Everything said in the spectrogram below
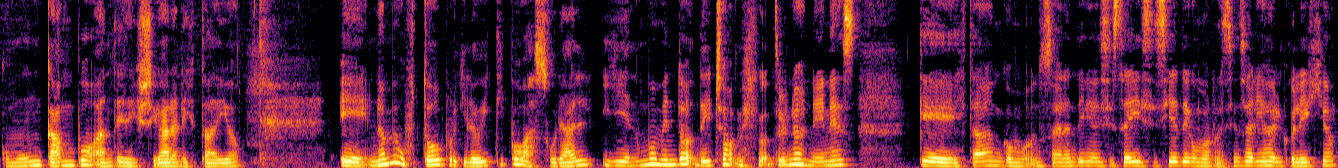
como un campo antes de llegar al estadio. Eh, no me gustó porque lo vi tipo basural y en un momento, de hecho, me encontré unos nenes que estaban como, no sé, eran tenido 16, 17, como recién salidos del colegio,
